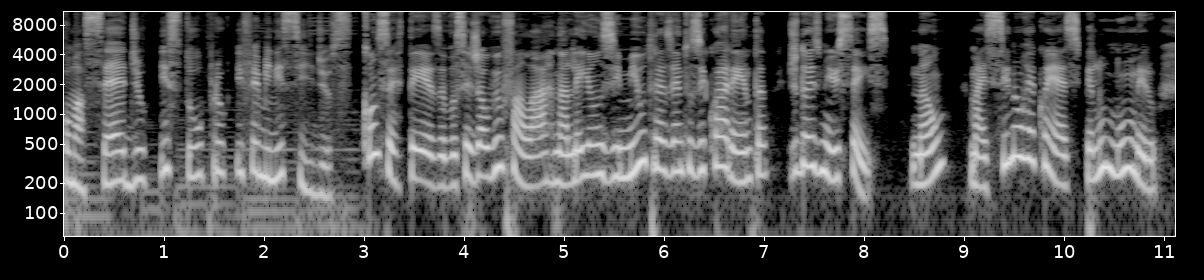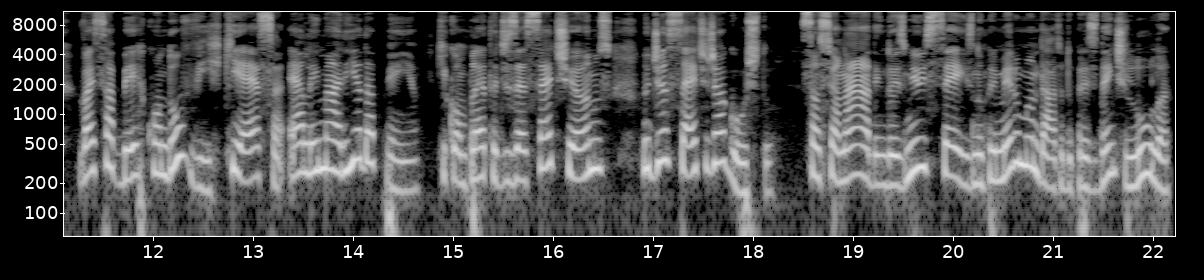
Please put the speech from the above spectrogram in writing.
como assédio, estupro e feminicídios. Com certeza você já ouviu falar na Lei 11.340 de 2006. Não? Mas se não reconhece pelo número, vai saber quando ouvir que essa é a Lei Maria da Penha, que completa 17 anos no dia 7 de agosto. Sancionada em 2006 no primeiro mandato do presidente Lula,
